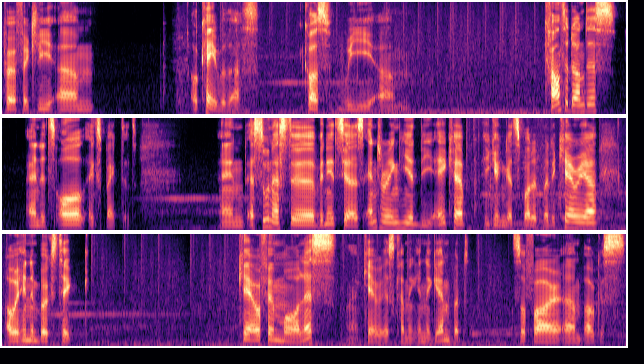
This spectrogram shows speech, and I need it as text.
perfectly um, okay with us, because we um, counted on this, and it's all expected. And as soon as the Venezia is entering here, the A-cap, he can get spotted by the carrier. Our Hindenburgs take care of him more or less. Uh, carrier is coming in again, but so far um, BARC is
